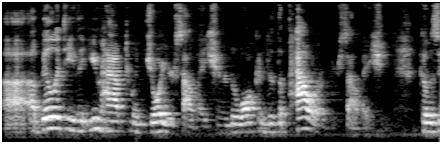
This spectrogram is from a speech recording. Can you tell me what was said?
uh, ability that you have to enjoy your salvation or to walk into the power of your salvation. Because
